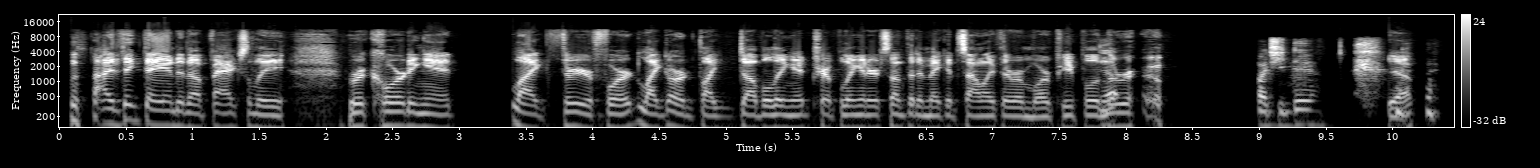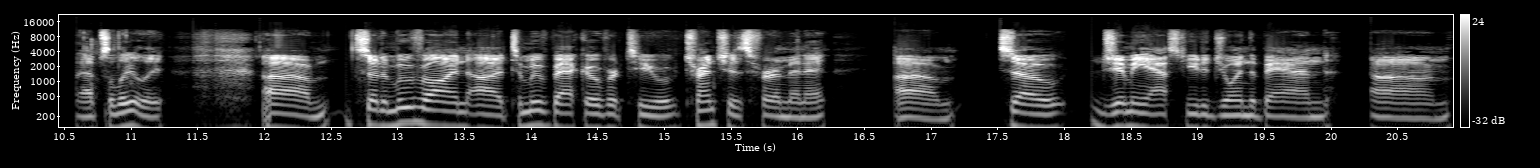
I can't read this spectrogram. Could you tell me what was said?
I think they ended up actually recording it like three or four, like or like doubling it, tripling it, or something to make it sound like there were more people in the room. What you do? Absolutely. Um, so to move on, uh, to move back over to trenches for a minute. Um, so Jimmy asked you to join the band. Um,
